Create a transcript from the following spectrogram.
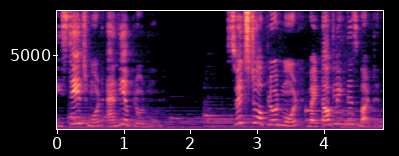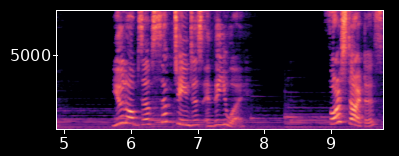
the stage mode and the upload mode. Switch to upload mode by toggling this button. You'll observe some changes in the UI. For starters,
